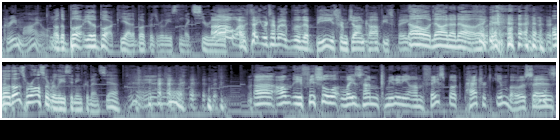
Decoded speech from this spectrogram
Green Mile. Oh, the book. Yeah, the book. Yeah, the book was released in like serial. Oh, I thought you were talking about the, the bees from John Coffey's face. Oh no no no! Like, yeah. Although those were also released in increments. Yeah. Uh, on the official Laser Time community on Facebook, Patrick Imbo says,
